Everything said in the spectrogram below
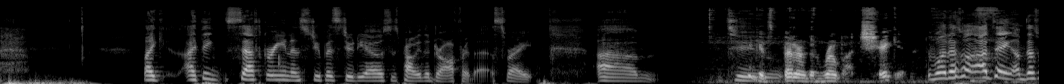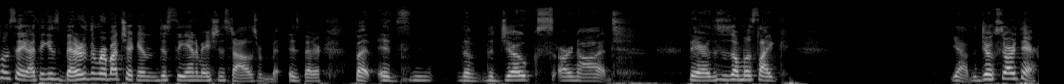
like I think Seth Green and Stupid Studios is probably the draw for this, right? Um to I think it's better than Robot Chicken. Well, that's what I'm saying. That's what I'm saying. I think it's better than Robot Chicken. Just the animation style is, is better, but it's the the jokes are not there. This is almost like, yeah, the jokes aren't there.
